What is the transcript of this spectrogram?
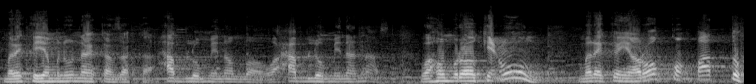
mereka yang menunaikan zakat. Hablum minallah wa hablum minan nas wa hum raki'un. Mereka yang rokok patuh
